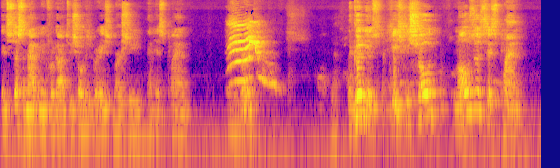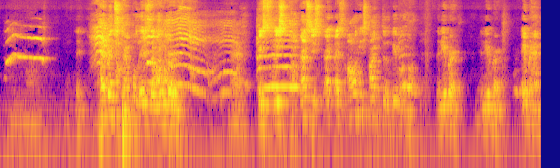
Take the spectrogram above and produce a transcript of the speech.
it's just an avenue for God to show His grace, mercy, and His plan. in His birth. The good news, he, he showed Moses His plan. Heaven's temple is the new birth. He's, he's, that's, his, that's all he's talking to the people about. The new birth. The new birth. Abraham,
